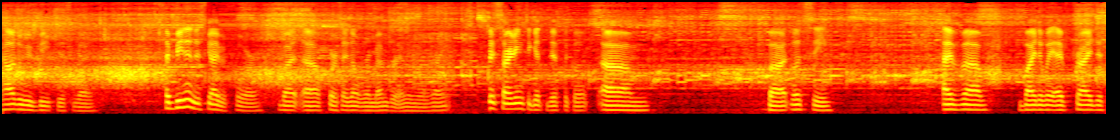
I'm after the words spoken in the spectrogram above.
How do we beat this guy? I've beaten this guy before, but uh, of course I don't remember anymore, right? It's starting to get difficult. Um, but let's see. I've, uh, by the way, I've tried this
